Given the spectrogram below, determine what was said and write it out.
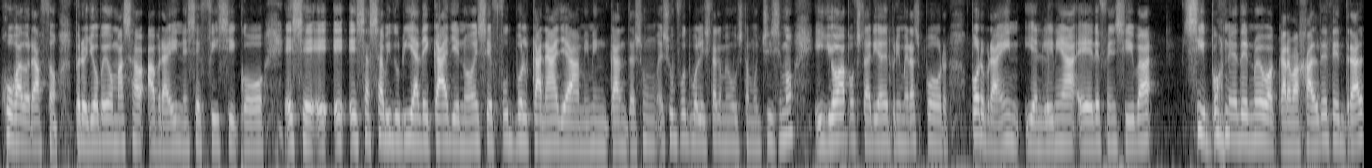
jugadorazo. Pero yo veo más a, a Brahim, ese físico, ese, e, e, esa sabiduría de calle, ¿no? ese fútbol canalla, a mí me encanta. Es un, es un futbolista que me gusta muchísimo y yo apostaría de primeras por, por Brahim y en línea eh, defensiva si pone de nuevo a Carvajal de central,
